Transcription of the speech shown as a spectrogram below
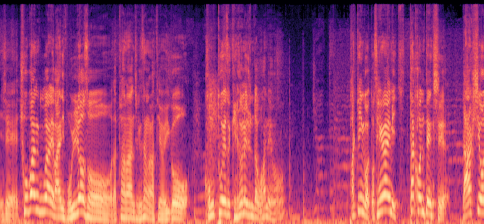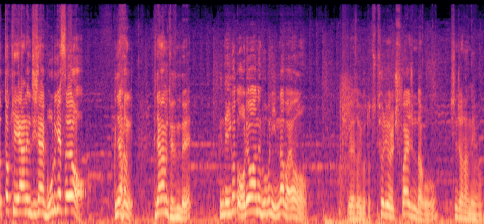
이제 초반 구간에 많이 몰려서 나타난 증상 같아요. 이거 검토해서 개선해준다고 하네요. 바뀐 것도 생활 및 기타 컨텐츠 낚시 어떻게 해야 하는지 잘 모르겠어요. 그냥 그냥 하면 되던데. 근데 이것도 어려워하는 부분이 있나봐요. 그래서 이것도 튜토리얼을 추가해준다고 친절하네요.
